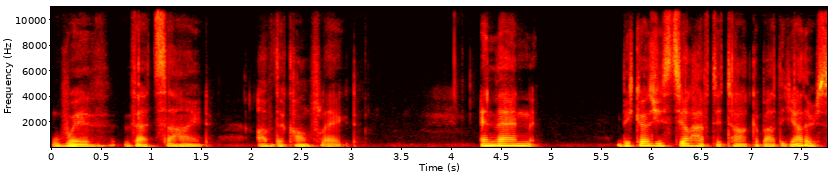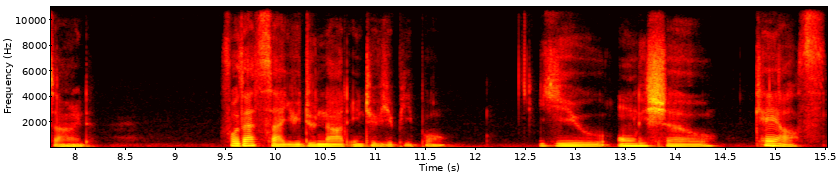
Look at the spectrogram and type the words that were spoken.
with that side of the conflict. And then, because you still have to talk about the other side, for that side, you do not interview people. You only show chaos.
